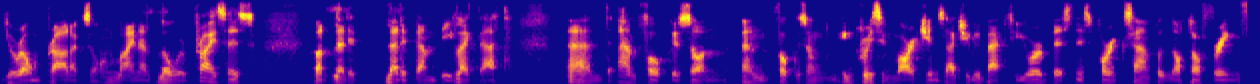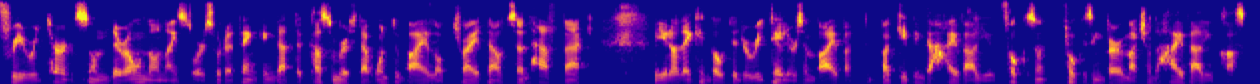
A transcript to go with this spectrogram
your own products online at lower prices but let it let it then be like that and and focus on and focus on increasing margins actually back to your business for example not offering free returns on their own online store sort of thinking that the customers that want to buy a lot try it out send half back you know they can go to the retailers and buy but but keeping the high value focus on focusing very much on the high value cost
